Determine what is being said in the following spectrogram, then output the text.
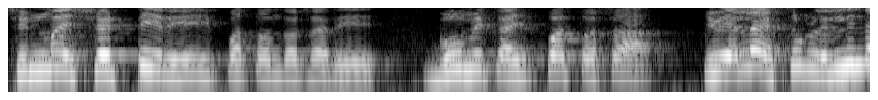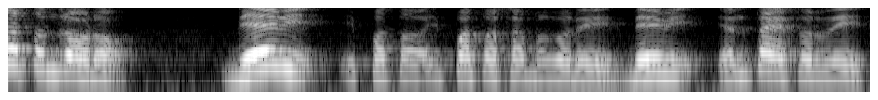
ಚಿನ್ಮಯ್ ಶೆಟ್ಟಿ ರೀ ಇಪ್ಪತ್ತೊಂದು ವರ್ಷ ರೀ ಭೂಮಿಕಾ ಇಪ್ಪತ್ತು ವರ್ಷ ಇವೆಲ್ಲ ಹೆಸರುಗಳು ಇಲ್ಲಿಂದ ತಂದರು ಅವರು. ದೇವಿ ಇಪ್ಪತ್ತು ಇಪ್ಪತ್ತು ವರ್ಷ ಮಗು ರೀ ದೇವಿ ಎಂಥ ಹೆಸರು ರೀ?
